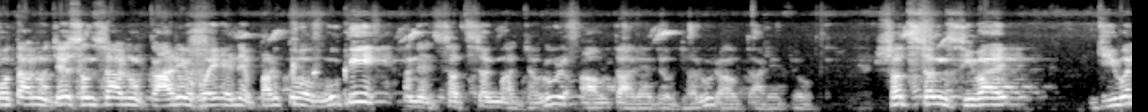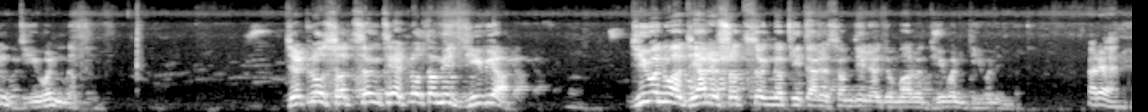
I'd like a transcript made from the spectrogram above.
પોતાનું જે સંસારનું કાર્ય હોય એને પડતો મૂકી અને સત્સંગમાં જરૂર આવતા રહેજો, જરૂર આવતા રહેજો. સત્સંગ સિવાય જીવન જીવન નથી. જેટલો સત્સંગ છે એટલો તમે જીવ્યા. જીવનમાં જ્યારે સત્સંગ નથી ત્યારે સમજી લેજો મારો જીવન જીવન જ નથી. અરે. અરે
